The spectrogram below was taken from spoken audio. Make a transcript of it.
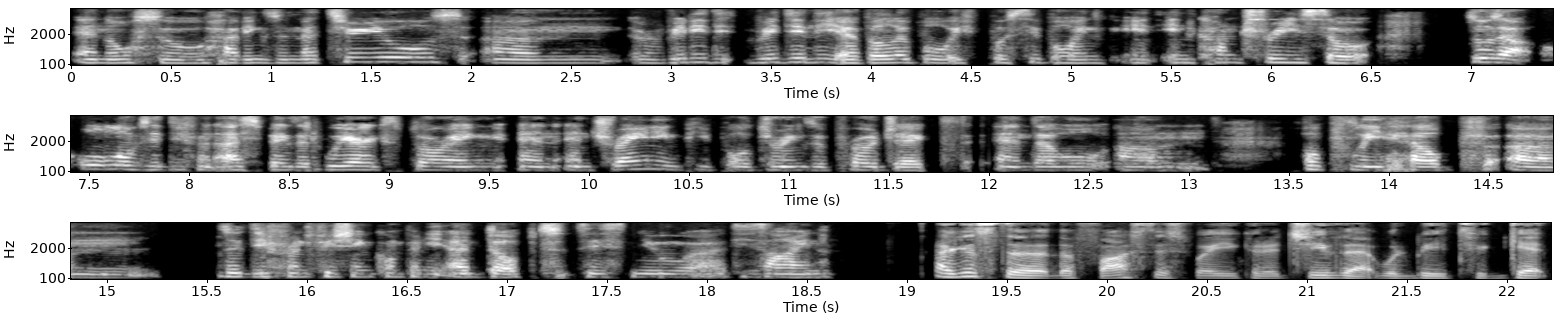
and also having the materials um, really readily available if possible in, in, in, countries. So those are all of the different aspects that we are exploring and, and training people during the project and that will um, hopefully help um, the different fishing company adopt this new uh, design. I guess the, the fastest way you could achieve that would be to get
